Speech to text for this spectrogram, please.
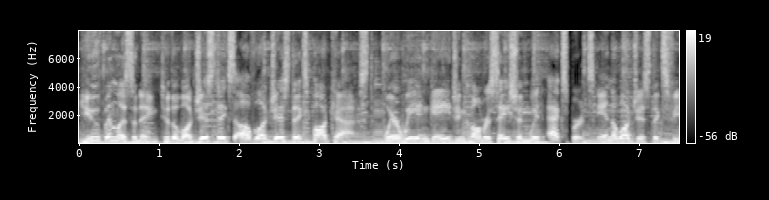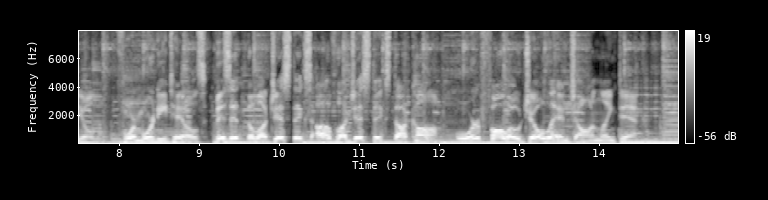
You've been listening to the Logistics of Logistics podcast, where we engage in conversation with experts in the logistics field. For more details, visit thelogisticsoflogistics.com or follow Joe Lynch on LinkedIn.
